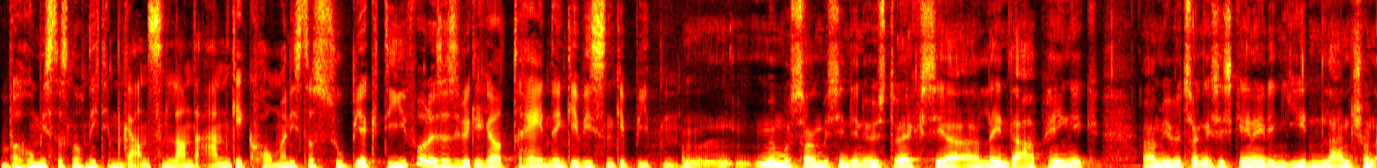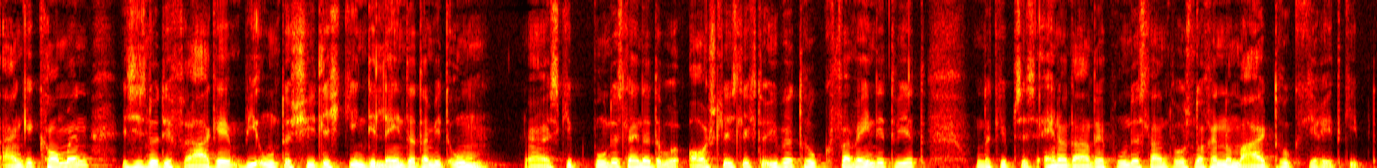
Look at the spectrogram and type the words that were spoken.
Warum ist das noch nicht im ganzen Land angekommen? Ist das subjektiv oder ist es wirklich ein Trend in gewissen Gebieten? Man muss sagen, wir sind in Österreich sehr äh, länderabhängig. Ähm, ich würde sagen, es ist generell in jedem Land schon angekommen. Es ist nur die Frage, wie unterschiedlich gehen die Länder damit um. Ja, es gibt Bundesländer, wo ausschließlich der Überdruck verwendet wird und da gibt es ein oder andere Bundesland, wo es noch ein Normaldruckgerät gibt.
